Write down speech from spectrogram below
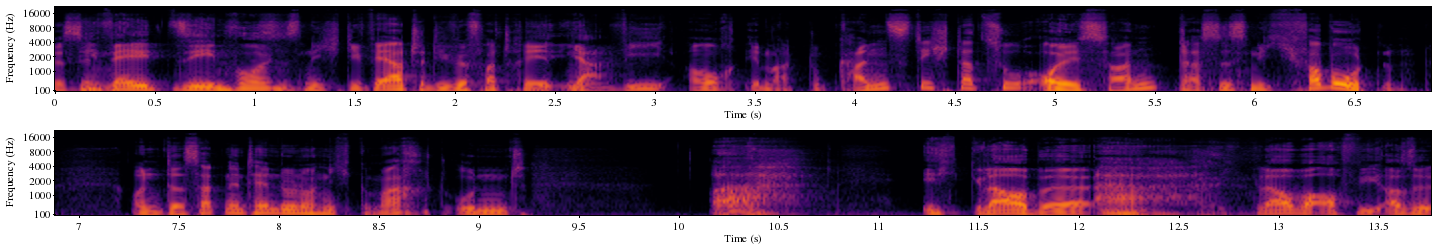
Das die sind Welt sehen das wollen. ist nicht die Werte, die wir vertreten, Ja. wie auch immer. Du kannst dich dazu äußern, das ist nicht verboten. Und das hat Nintendo noch nicht gemacht und ah, Ich glaube, ah, ich glaube auch, wie, also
